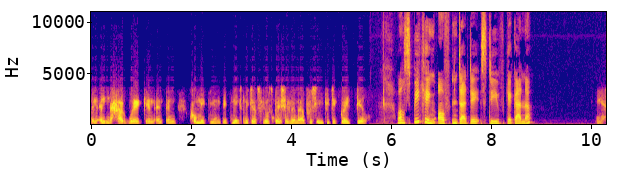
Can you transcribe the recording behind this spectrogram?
and, and hard work and, and, and commitment. It makes me just feel special, and I appreciate it a great deal. Well, speaking of Ndade Steve Kekana. Yes.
